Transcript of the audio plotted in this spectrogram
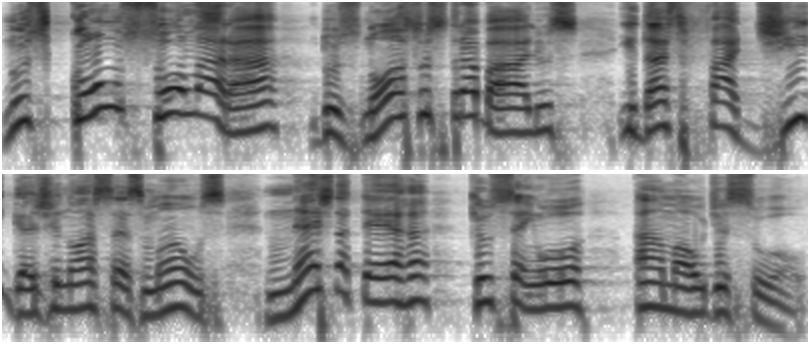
nos consolará dos nossos trabalhos e das fadigas de nossas mãos nesta terra que o Senhor amaldiçoou.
